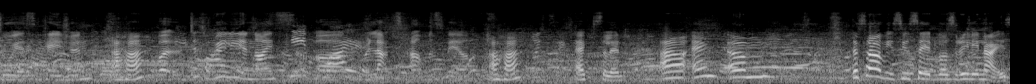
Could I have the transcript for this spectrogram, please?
joyous occasion. Uh-huh. But just really a nice, uh, relaxed atmosphere. Uh-huh. Excellent. Uh, and um, the service you said was really nice.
